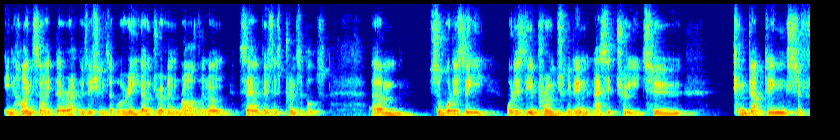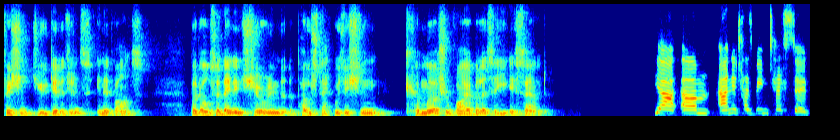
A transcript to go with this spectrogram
in hindsight, there were acquisitions that were ego driven rather than on sound business principles. Um, so, what is the what is the approach within Asset Tree to conducting sufficient due diligence in advance, but also then ensuring that the post acquisition commercial viability is sound? Yeah, um, and it has been tested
